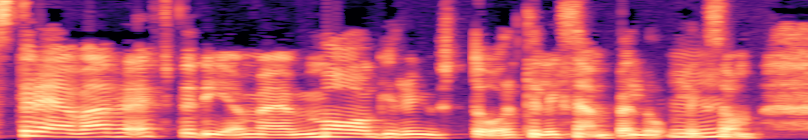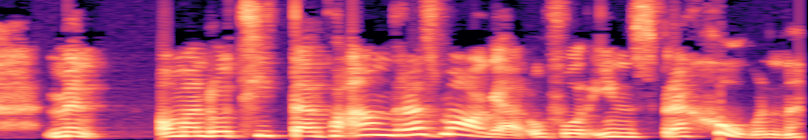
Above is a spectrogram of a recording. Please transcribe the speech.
strävar efter det med magrutor till exempel. Då, Mm. liksom. Men om man då tittar på andras magar och får inspiration.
